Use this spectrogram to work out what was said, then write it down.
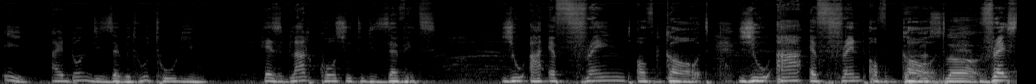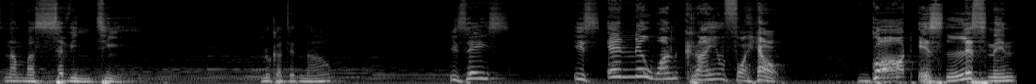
Hey, I don't deserve it. Who told you? His blood caused you to deserve it. You are a friend of God. You are a friend of God. Yes. Verse number 17. Look at it now. It says, Is anyone crying for help? God is listening,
